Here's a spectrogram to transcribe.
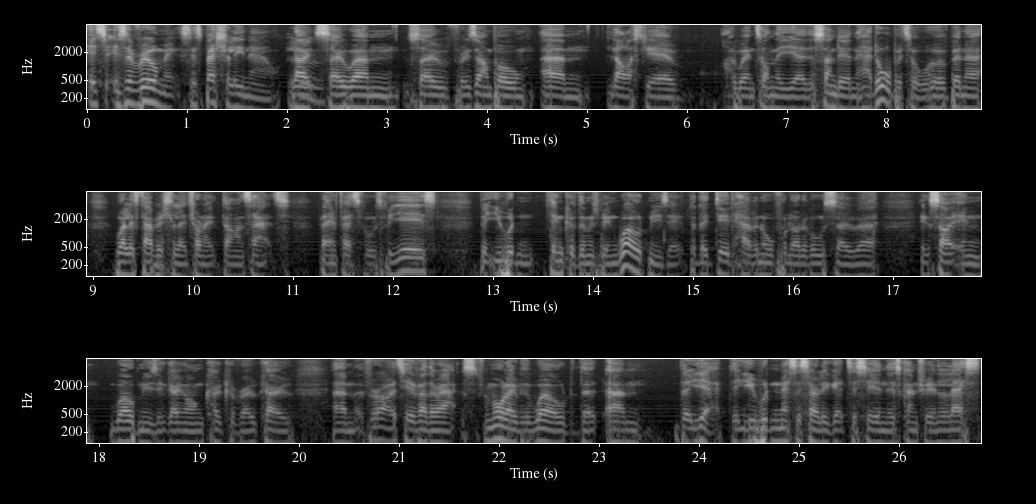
It's it's a real mix, especially now. Like Mm. so, um, so for example, um, last year I went on the uh, the Sunday and they had Orbital, who have been a well-established electronic dance act playing festivals for years, but you wouldn't think of them as being world music. But they did have an awful lot of also uh, exciting world music going on. Kokoroko, um, a variety of other acts from all over the world that. Um, that yeah, that you wouldn't necessarily get to see in this country unless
